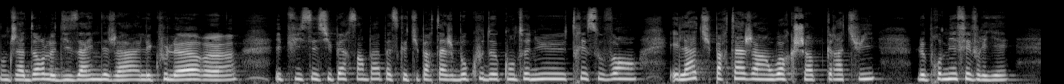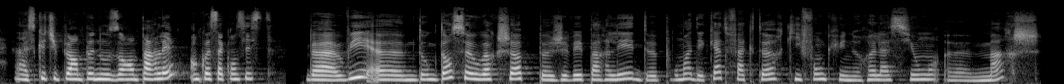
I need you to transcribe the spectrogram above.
donc j'adore le design déjà, les couleurs. Euh, et puis c'est super sympa parce que tu partages beaucoup de contenu très souvent. Et là, tu partages un workshop gratuit le 1er février. Est-ce que tu peux un peu nous en parler? En quoi ça consiste? Bah oui, euh, donc dans ce workshop, je vais parler de, pour moi, des quatre facteurs qui font qu'une relation euh, marche.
